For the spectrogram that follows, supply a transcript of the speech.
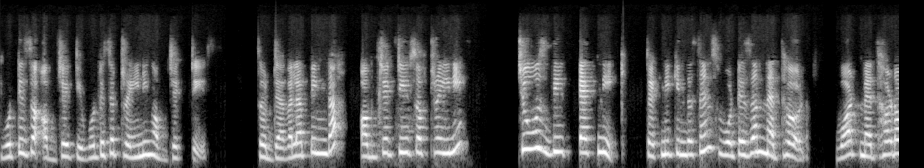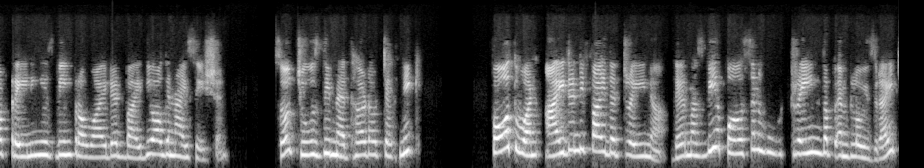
What is the objective? What is the training objectives? So developing the objectives of training choose the technique technique in the sense what is a method what method of training is being provided by the organization so choose the method or technique fourth one identify the trainer. There must be a person who train the employees right?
